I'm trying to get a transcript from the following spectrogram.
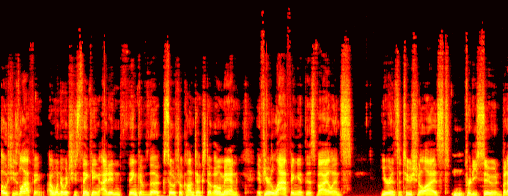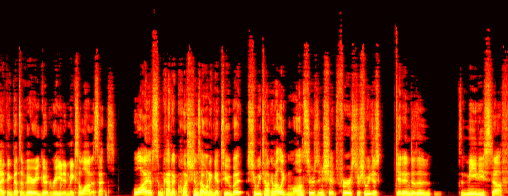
oh, she's laughing. I wonder what she's thinking. I didn't think of the social context of, oh man, if you're laughing at this violence, you're institutionalized Mhm. pretty soon. But I think that's a very good read and makes a lot of sense. Well, I have some kind of questions I want to get to, but should we talk about like monsters and shit first, or should we just get into the the meaty stuff,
